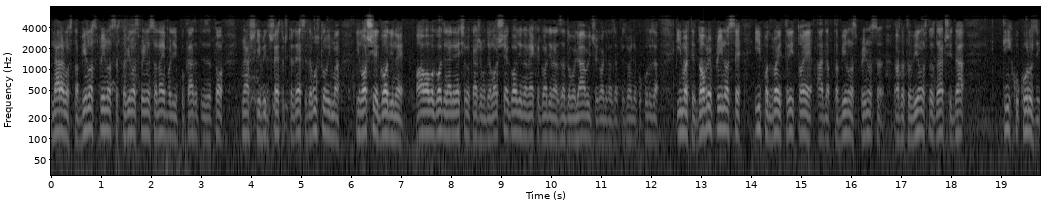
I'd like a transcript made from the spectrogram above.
naravno stabilnost prinosa, stabilnost prinosa najbolji pokazatelj za to naš hibrid 640 da uslovima i lošije godine, a ova godina, ajde nećemo da kažemo da je lošija godina, neka godina zadovoljavajuća godina za proizvodnju kukuruza, imate dobre prinose i pod broj 3 to je adaptabilnost prinosa, adaptabilnost to znači da tih kukuruzi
